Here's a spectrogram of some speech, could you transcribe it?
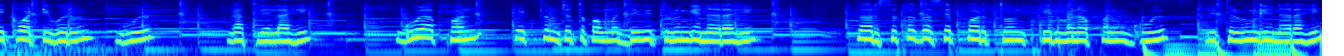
एक वाटीवरून गूळ घातलेला आहे. गूळ आपण एक चमचा तुपामध्ये वितळून घेणार आहे. तर सतत असे परतून फिरवून आपण गूळ वितळून घेणार आहे.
